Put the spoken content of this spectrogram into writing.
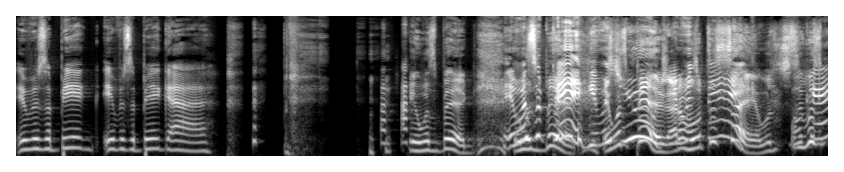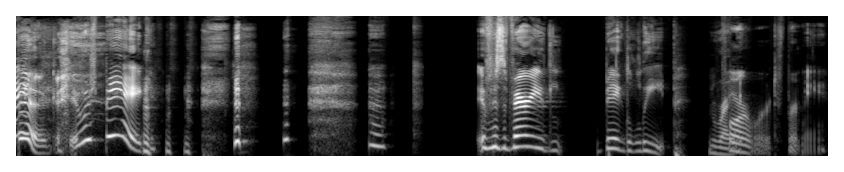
it was a big it was a big uh it was big. It was a big- it was huge, big. I it don't know was what to big. say. It was it was big. it was big it was a very big leap right. forward for me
